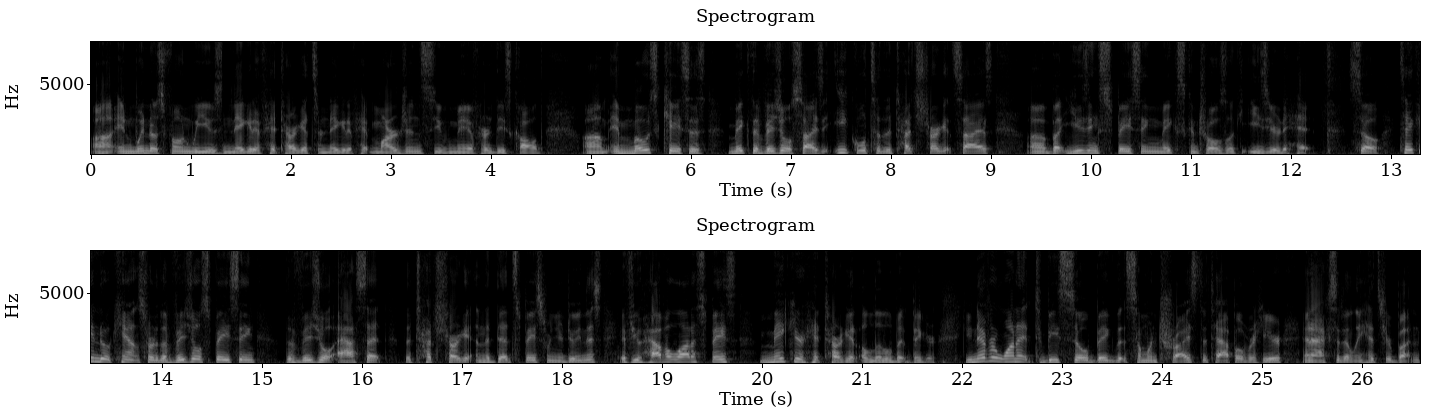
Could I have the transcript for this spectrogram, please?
Uh, in Windows Phone, we use negative hit targets or negative hit margins. You may have heard these called. Um, in most cases, make the visual size equal to the touch target size, uh, but using spacing makes controls look easier to hit. So take into account sort of the visual spacing, the visual asset, the touch target, and the dead space when you're doing this. If you have a lot of space, make your hit target a little bit bigger. You never want it to be so big that someone tries to tap over here and accidentally hits your button,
